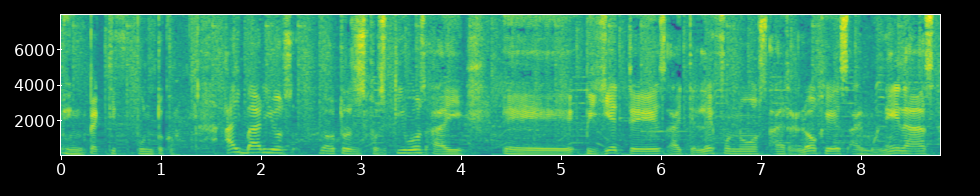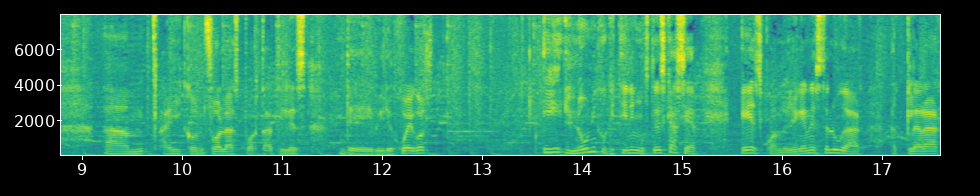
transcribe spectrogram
en Pectif.com. Hay varios otros dispositivos, hay eh, billetes, hay teléfonos, hay relojes, hay monedas, hay consolas portátiles de videojuegos. Y lo único que tienen ustedes que hacer es cuando lleguen a este lugar aclarar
